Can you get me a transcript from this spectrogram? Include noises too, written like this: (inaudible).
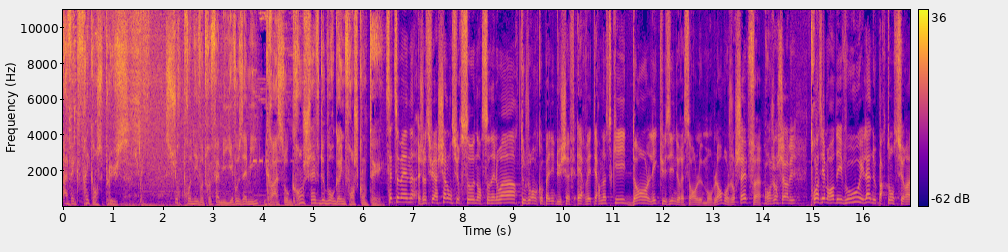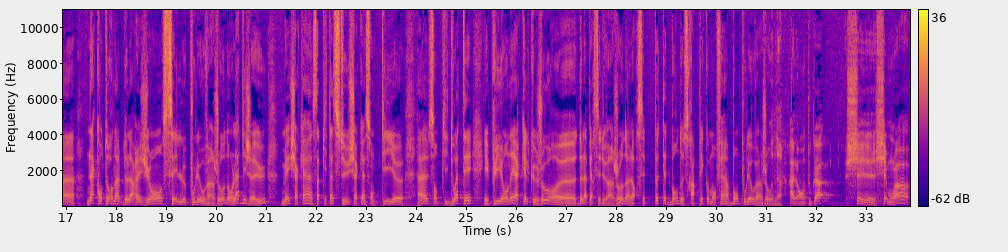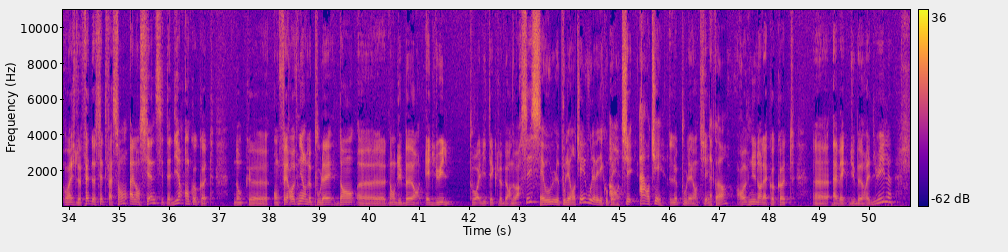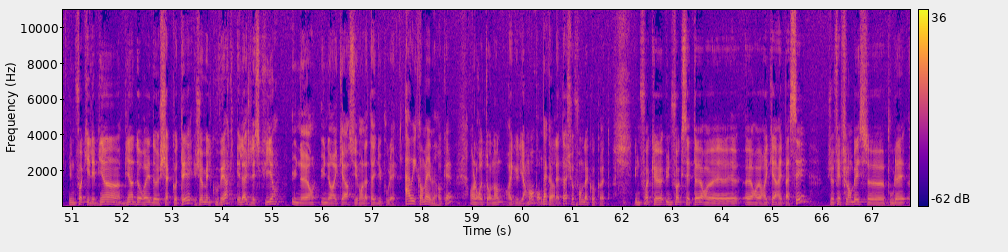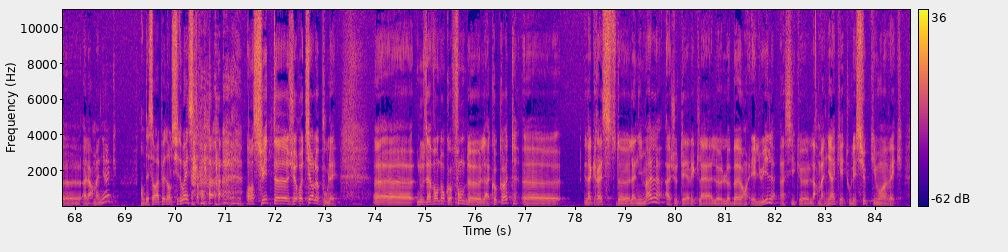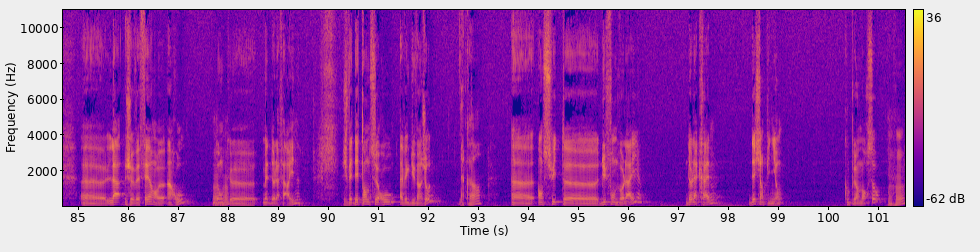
avec Fréquence Plus. Surprenez votre famille et vos amis grâce au grand chef de Bourgogne-Franche-Comté. Cette semaine, je suis à Chalon-sur-Saône, en Saône-et-Loire, toujours en compagnie du chef Hervé Ternowski, dans les cuisines du restaurant Le Mont Blanc. Bonjour chef. Bonjour Charlie. Troisième rendez-vous, et là nous partons sur un incontournable de la région, c'est le poulet au vin jaune. On l'a déjà eu, mais chacun a sa petite astuce, chacun son petit, euh, hein, doigté. Et puis on est à quelques jours euh, de la percée du vin jaune, alors c'est peut-être bon de se rappeler comment on fait un bon poulet au vin jaune. Alors en tout cas, chez, moi, je le fais de cette façon, à l'ancienne, c'est-à-dire en cocotte. Donc euh, on fait revenir le poulet dans du beurre et de l'huile pour éviter que le beurre noircisse. Et vous, le poulet entier, vous l'avez découpé Entier. Ah, entier. Le poulet entier. D'accord. Revenu dans la cocotte euh, avec du beurre et de l'huile. Une fois qu'il est bien, bien doré de chaque côté, je mets le couvercle et là je laisse cuire une heure, une heure et quart suivant la taille du poulet. Ah oui, quand même. Ok, en le retournant régulièrement pour qu'il l'attache au fond de la cocotte. Une fois que, une fois que cette heure, euh, heure, heure et quart est passée, je fais flamber ce poulet euh, à l'armagnac. On descend un peu dans le sud-ouest. (laughs) Ensuite, euh, je retire le poulet. Euh, nous avons donc au fond de la cocotte euh, la graisse de l'animal ajoutée avec la- le, le beurre et l'huile, ainsi que l'armagnac et tous les sucres qui vont avec. Là, je vais faire un roux, donc euh, mettre de la farine. Je vais détendre ce roux avec du vin jaune. D'accord. Ensuite, du fond de volaille, de la crème, des champignons coupés en morceaux, Mhm.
